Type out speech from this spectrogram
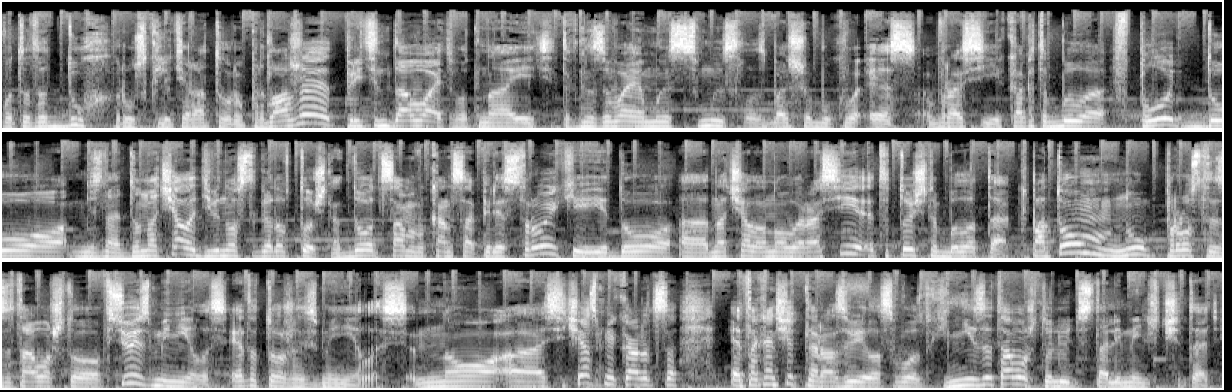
вот этот дух русской литературы, продолжает претендовать вот на эти так называемые смыслы с большой буквы «С» в России? Как это было вплоть до, не знаю, до начала 90-х годов точно, до самого конца перестройки и до э, начала новой России, это точно было так. Потом, ну, просто из-за того, что все изменилось, это тоже изменилось. Но э, сейчас, мне кажется, это окончательно развеялось в воздухе. Не из-за того, что люди стали меньше читать,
